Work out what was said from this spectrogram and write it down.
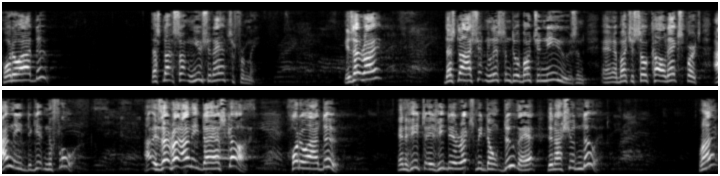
What do I do? That's not something you should answer for me. Is that right? That's not, I shouldn't listen to a bunch of news and, and a bunch of so-called experts. I need to get in the floor. Uh, is that right? I need to ask God. What do I do? And if he, if he directs me don't do that, then I shouldn't do it. Right?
